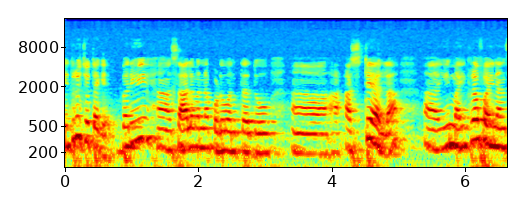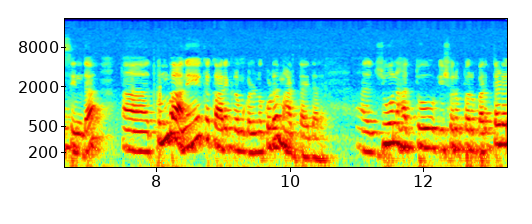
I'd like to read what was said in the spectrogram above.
ಇದ್ರ ಜೊತೆಗೆ ಬರೀ ಸಾಲವನ್ನು ಕೊಡುವಂಥದ್ದು ಅಷ್ಟೇ ಅಲ್ಲ ಈ ಮೈಕ್ರೋ ಫೈನಾನ್ಸಿಂದ ತುಂಬ ಅನೇಕ ಕಾರ್ಯಕ್ರಮಗಳನ್ನು ಕೂಡ ಮಾಡ್ತಾ ಇದ್ದಾರೆ. ಜೂನ್ ಹತ್ತು ಈಶ್ವರಪ್ಪರ ಬರ್ತಡೇ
